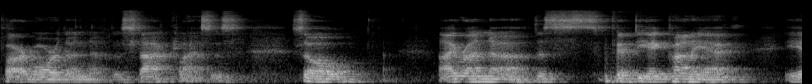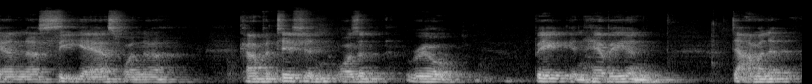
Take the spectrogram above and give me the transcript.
far more than uh, the stock classes so I run uh, this 58 Pontiac in uh, C gas when the competition wasn't real big and heavy and dominant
